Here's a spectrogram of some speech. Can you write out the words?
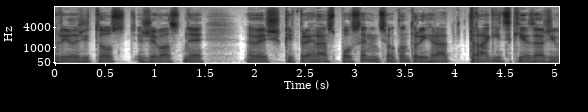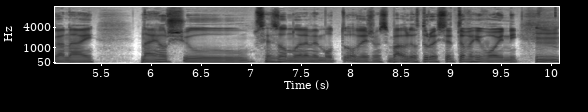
príležitosť, že vlastne, vieš, keď prehrá s posledným celkom, ktorý hrá tragicky a zažíva naj, najhoršiu sezónu, neviem, od, vieš, sme sa bavili o druhej svetovej vojny, hm.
